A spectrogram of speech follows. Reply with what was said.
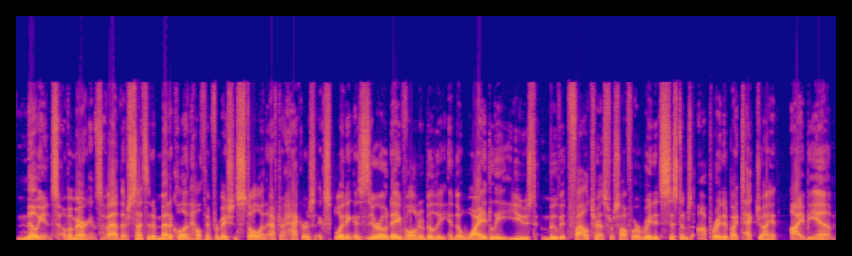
Millions of Americans have had their sensitive medical and health information stolen after hackers exploiting a zero day vulnerability in the widely used MOVEit file transfer software rated systems operated by tech giant IBM.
